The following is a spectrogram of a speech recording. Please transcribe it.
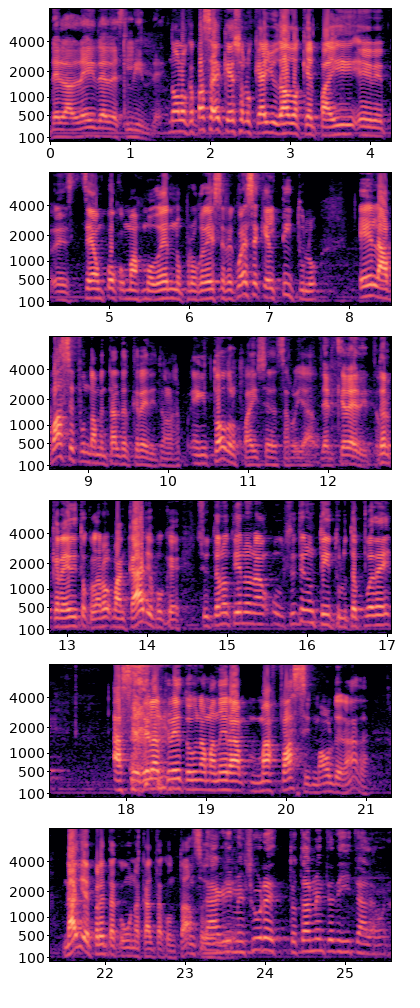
de la ley de deslinde. No, lo que pasa es que eso es lo que ha ayudado a que el país eh, eh, sea un poco más moderno, progrese. Recuerde que el título es la base fundamental del crédito en, todos los países desarrollados. Del crédito. Del crédito, claro, bancario, porque si usted no tiene, una, si tiene un título, usted puede acceder al crédito de una manera más fácil, más ordenada. Nadie presta con una carta constancia. La agrimensura es totalmente digital ahora.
